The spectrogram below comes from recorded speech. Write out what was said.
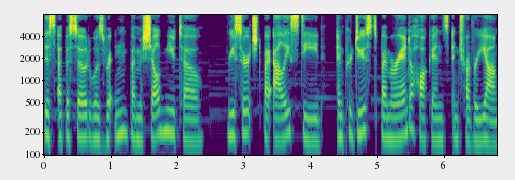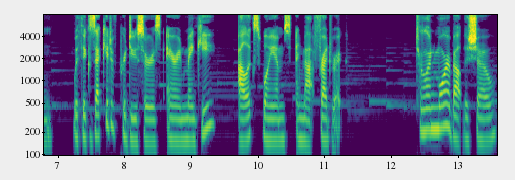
This episode was written by Michelle Muto researched by Ali Steed, and produced by Miranda Hawkins and Trevor Young, with executive producers Aaron Mahnke, Alex Williams, and Matt Frederick. To learn more about the show,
